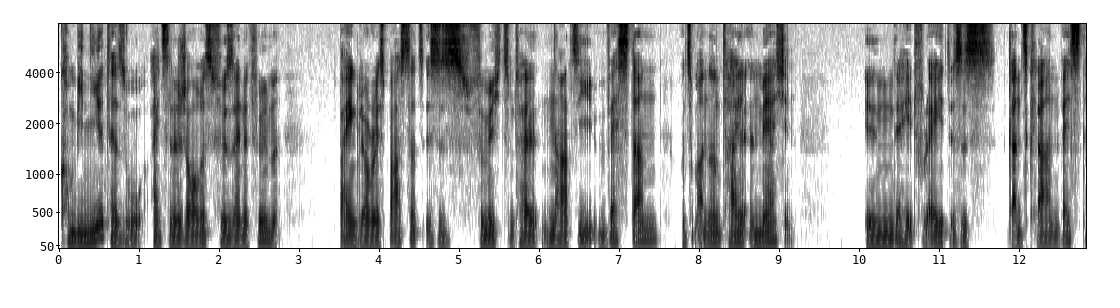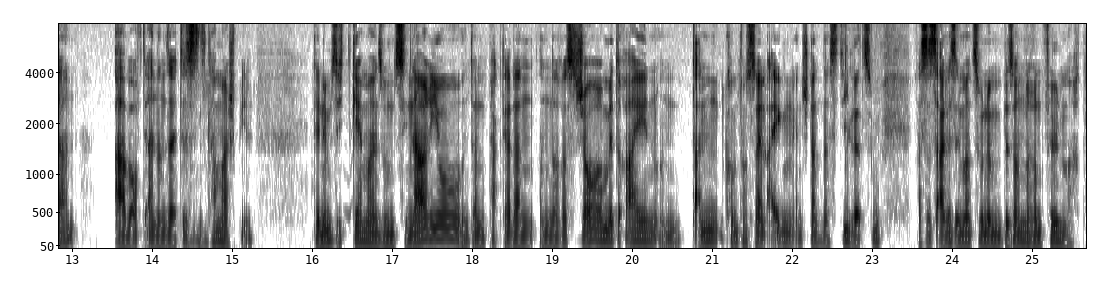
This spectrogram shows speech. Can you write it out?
kombiniert er so einzelne Genres für seine Filme. Bei Inglourious Bastards ist es für mich zum Teil Nazi-Western und zum anderen Teil ein Märchen. In der Hateful Eight ist es ganz klar ein Western, aber auf der anderen Seite ist es ein Kammerspiel. Der nimmt sich gerne mal so ein Szenario und dann packt er dann ein anderes Genre mit rein und dann kommt noch sein eigen entstandener Stil dazu, was das alles immer zu einem besonderen Film macht.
